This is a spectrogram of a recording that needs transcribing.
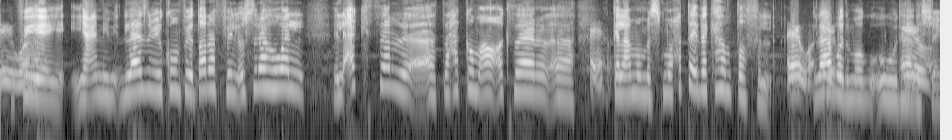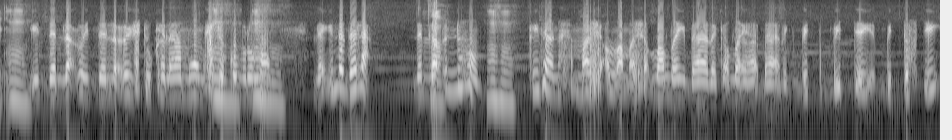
أيوة. في يعني لازم يكون في طرف في الأسرة هو ال- الأكثر تحكم أو أكثر آه، أيوة. كلامه مسموح حتى إذا كان طفل أيوة. لابد موجود هذا أيوة. الشيء مم. يدلعوا يدلعوا يشتوا كلامهم يشتوا. كبرهم. لأنه دلع. دلع إنهم نحن ما شاء الله ما شاء الله الله يبارك الله يبارك بنت بنت بنت أختي.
